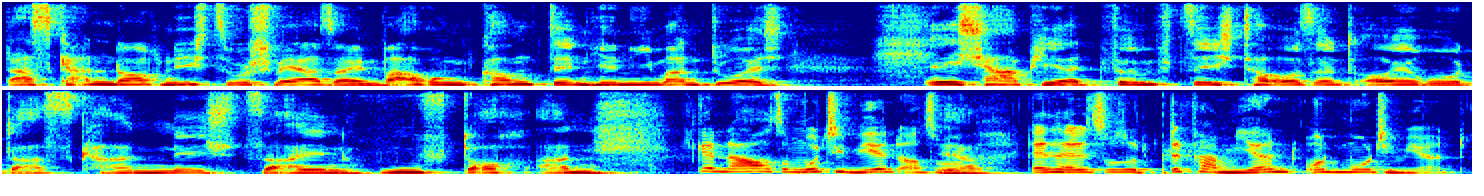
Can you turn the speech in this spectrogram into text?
Das kann doch nicht so schwer sein. Warum kommt denn hier niemand durch? Ich habe hier 50.000 Euro. Das kann nicht sein. Ruf doch an. Genau, so motivierend und so. Ja. Der ist halt so, so diffamierend und motivierend.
